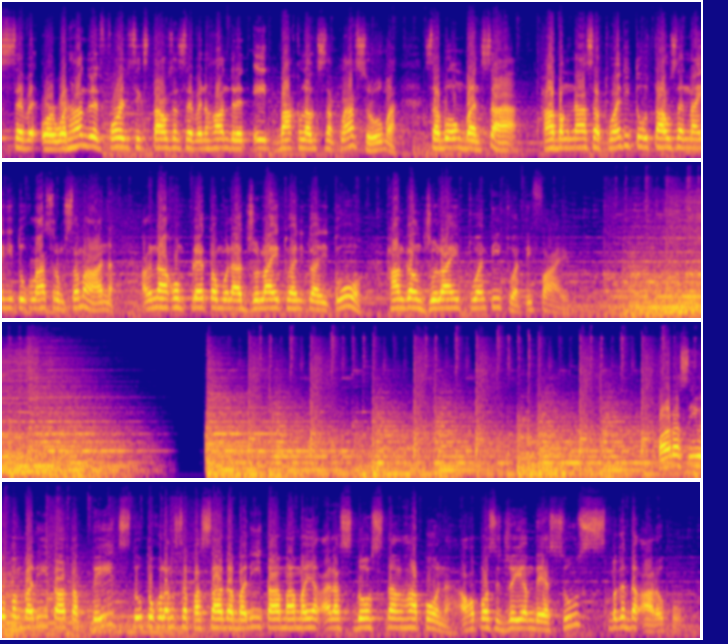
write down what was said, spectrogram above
seven- or 146,708 backlogs ng classroom sa buong bansa habang nasa 22,092 classrooms naman ang nakumpleto mula July 2022 hanggang July 2025. Para sa iyo pang balita at updates, tutok lang sa Pasada Balita mamayang alas 2 ng hapon. Ako po si JM De Jesus. Magandang araw po.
